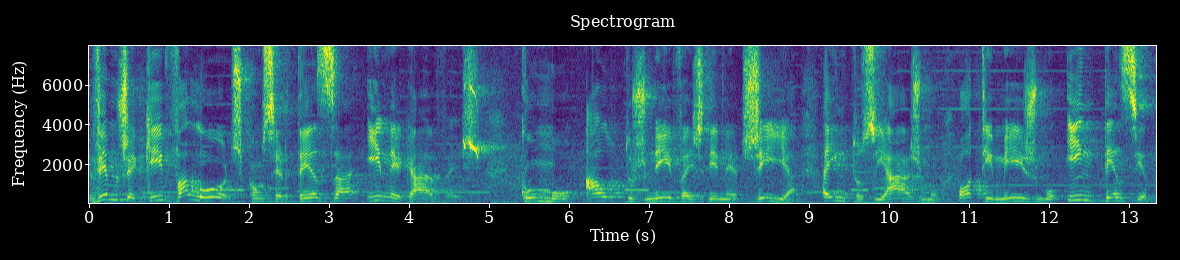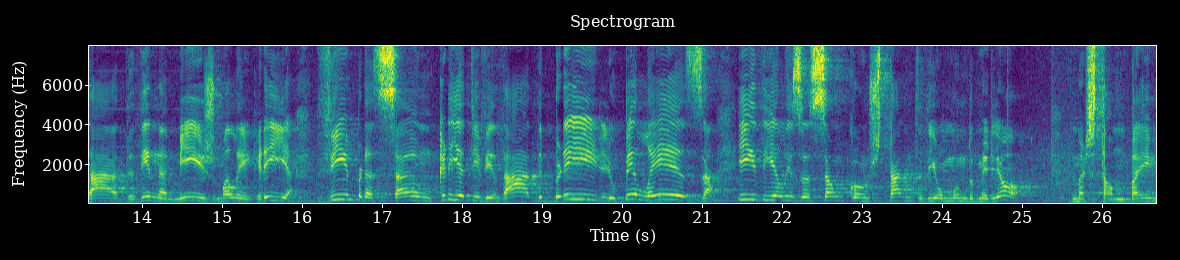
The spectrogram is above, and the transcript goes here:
Vemos aqui valores com certeza inegáveis como altos níveis de energia, entusiasmo, otimismo, intensidade, dinamismo, alegria, vibração, criatividade, brilho, beleza, idealização constante de um mundo melhor. Mas também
